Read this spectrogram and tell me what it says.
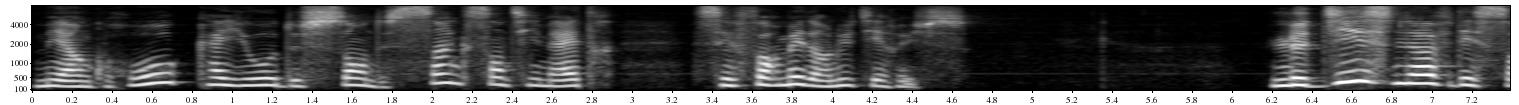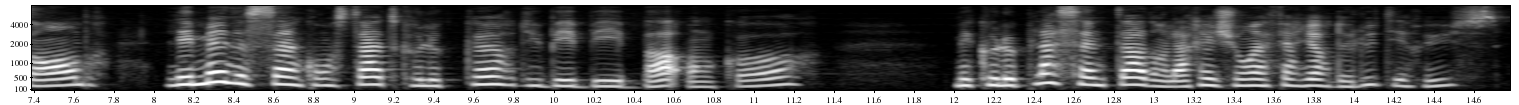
mais un gros caillot de sang de 5 cm s'est formé dans l'utérus. Le 19 décembre, les médecins constatent que le cœur du bébé bat encore, mais que le placenta dans la région inférieure de l'utérus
